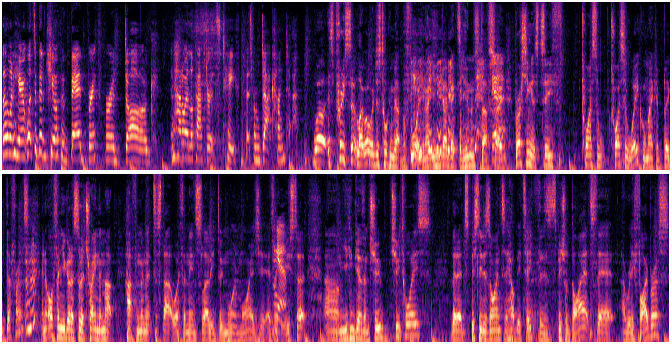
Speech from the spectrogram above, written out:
Another one here. What's a good cure for bad breath for a dog? And how do I look after its teeth? That's from Dark Hunter. Well, it's pretty simple, like what we were just talking about before. You know, you can go back to human stuff. Yeah. So brushing its teeth twice a, twice a week will make a big difference. Mm-hmm. And often you've got to sort of train them up half a minute to start with, and then slowly do more and more as you as they Yeah. get used to it. Um, you can give them chew chew toys that are specially designed to help their teeth. There's special diets that are really fibrous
